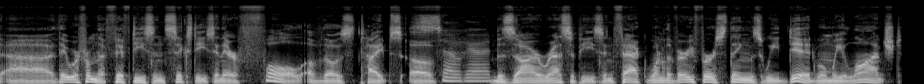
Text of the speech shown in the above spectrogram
uh, they were from the 50s and 60s, and they're full of those types of So bizarre recipes. In fact, one of the very first things we did when we launched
